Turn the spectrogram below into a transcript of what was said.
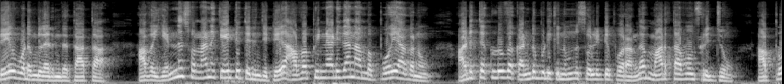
பிரேவ் உடம்புல இருந்த தாத்தா. அவ என்ன சொன்னான்னு கேட்டு தெரிஞ்சுட்டு அவ பின்னாடி தான் நம்ம போயாகணும் அடுத்த குழுவை கண்டுபிடிக்கணும்னு சொல்லிட்டு போறாங்க மார்த்தாவும் ஃப்ரிட்ஜும். அப்போ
